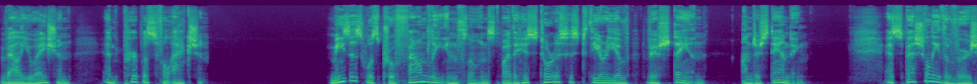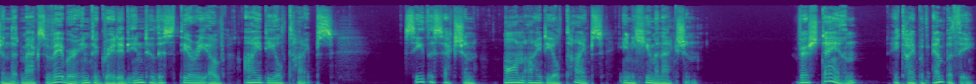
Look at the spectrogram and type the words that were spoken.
valuation, and purposeful action. Mises was profoundly influenced by the historicist theory of Verstehen, understanding, especially the version that Max Weber integrated into this theory of ideal types. See the section on ideal types in human action. Verstehen a type of empathy,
